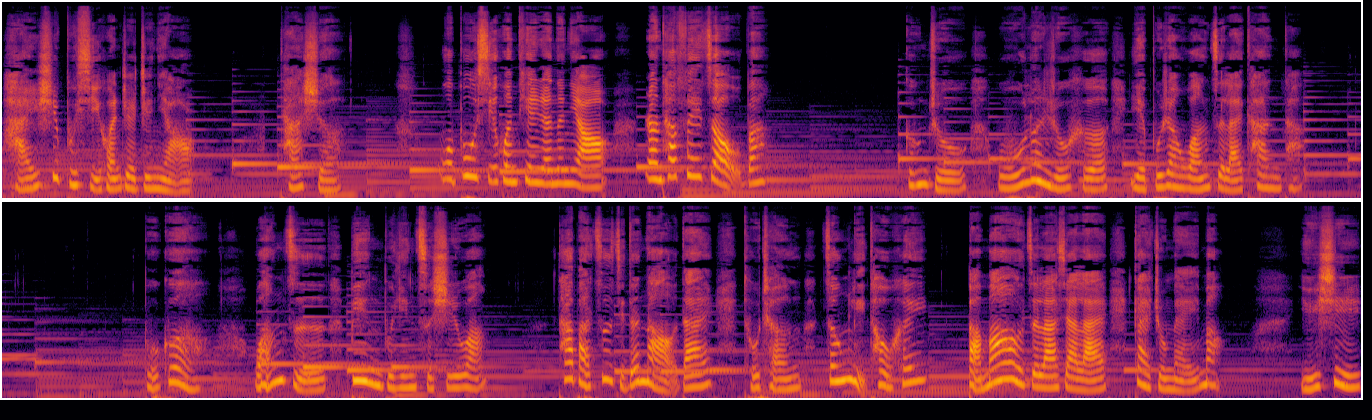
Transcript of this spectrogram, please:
还是不喜欢这只鸟。她说：“我不喜欢天然的鸟，让它飞走吧。”公主无论如何也不让王子来看她。不过，王子并不因此失望，他把自己的脑袋涂成棕里透黑。把帽子拉下来盖住眉毛，于是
